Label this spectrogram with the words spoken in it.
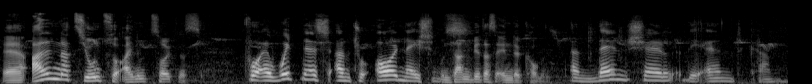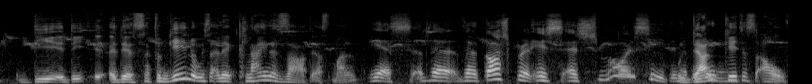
Äh, allen Nationen zu einem Zeugnis. For a witness unto all Und nations. dann wird das Ende kommen. And then shall the end come. Die, die, äh, das Evangelium ist eine kleine Saat erstmal. Yes, the, the gospel is a small seed in Und dann geht es auf.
